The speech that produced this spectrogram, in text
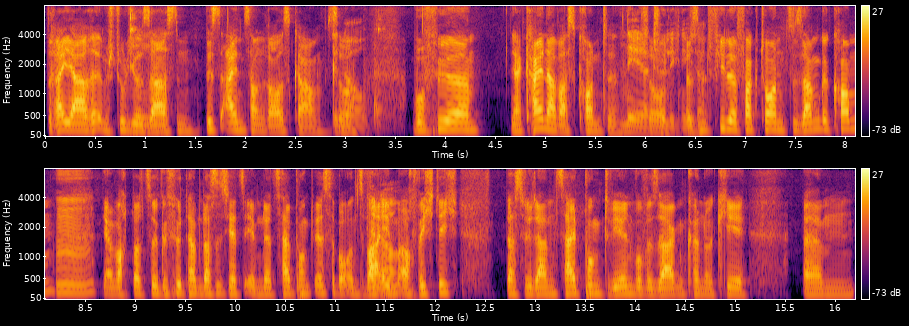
drei Jahre im Studio saßen, bis ein Song rauskam. So. Mhm. Genau. Wofür ja keiner was konnte. Nee, so. natürlich nicht, Da sind ja. viele Faktoren zusammengekommen, Mhm. die einfach dazu geführt haben, dass es jetzt eben der Zeitpunkt ist. Aber uns war Genau. eben auch wichtig, dass wir dann einen Zeitpunkt wählen, wo wir sagen können, okay, ähm,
